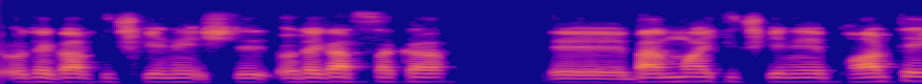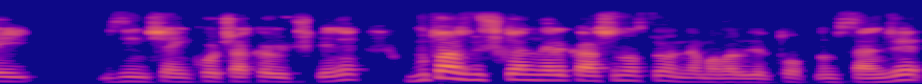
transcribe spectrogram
Ödegard üçgeni, işte Ödegard Saka, e, Ben White üçgeni, Partey, Zinchenko, Çaka üçgeni. Bu tarz üçgenlere karşı nasıl önlem alabilir Tottenham sence?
